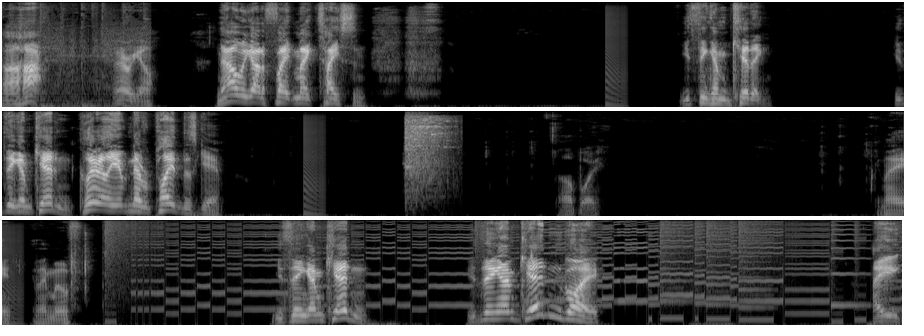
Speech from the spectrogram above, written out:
Aha! There we go. Now we gotta fight Mike Tyson. You think I'm kidding? You think I'm kidding? Clearly you've never played this game. Oh boy. Can I can I move? You think I'm kidding? You think I'm kidding, boy? I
